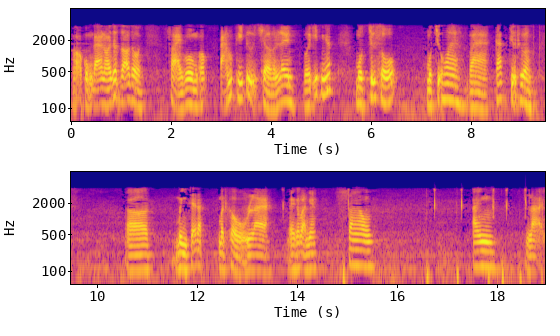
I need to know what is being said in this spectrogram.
họ cũng đã nói rất rõ rồi. Phải gồm có 8 ký tự trở lên với ít nhất một chữ số một chữ hoa và các chữ thường. À, mình sẽ đặt mật khẩu là đây các bạn nhé sao anh lại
